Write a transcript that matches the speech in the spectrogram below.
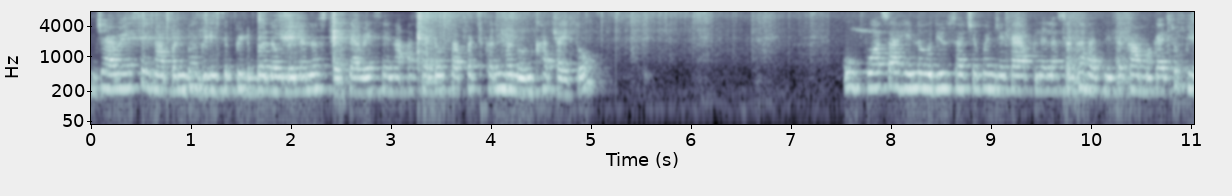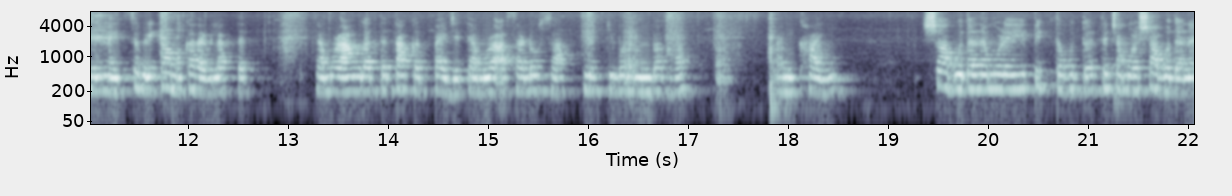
ज्यावेळेस आहे ना आपण भगरीचं पीठ बनवलेलं नसतं त्यावेळेस आहे ना असा डोसा पटकन बनवून खाता येतो. उपवास आहे नऊ दिवसाचे म्हणजे काय आपल्याला असं घरातली तर कामं काय चुकलेली नाहीत सगळी कामं करावी लागतात. त्यामुळे अंगात तर ताकद पाहिजे त्यामुळे असा डोसा नक्की बनवून बघा आणि खाई. साबुदाण्यामुळेही पित्त होतं त्याच्यामुळे साबुदाणा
